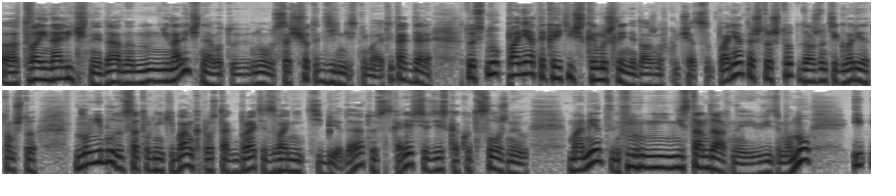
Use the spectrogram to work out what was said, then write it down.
э, твои наличные, да, ну, не наличные, а вот ну, со счета деньги снимают и так далее. То есть, ну, понятно, критическое мышление должно включаться. Понятно, что что-то должно тебе говорить о том, что, ну, не будут сотрудники банка просто так брать и звонить тебе, да, то есть, скорее всего, здесь какой-то сложный момент, ну, не, нестандартный, видимо. Ну, и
